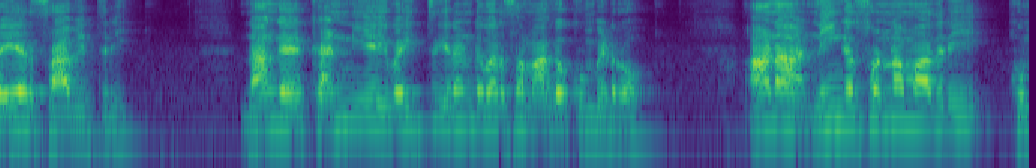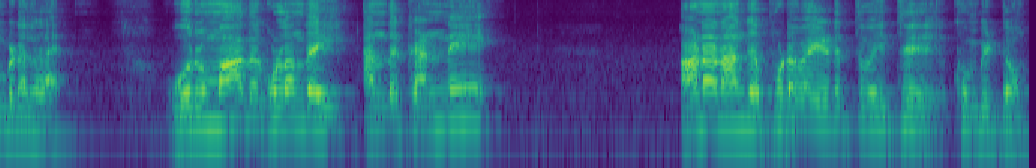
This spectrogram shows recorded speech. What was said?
பெயர் சாவித்ரி. நாங்கள் கன்னியை வைத்து இரண்டு வருஷமாக கும்பிடுறோம். ஆனால் நீங்கள் சொன்ன மாதிரி கும்பிடலை. ஒரு மாத குழந்தை அந்த கண்ணே ஆனால் நாங்கள் புடவை எடுத்து வைத்து கும்பிட்டோம்.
